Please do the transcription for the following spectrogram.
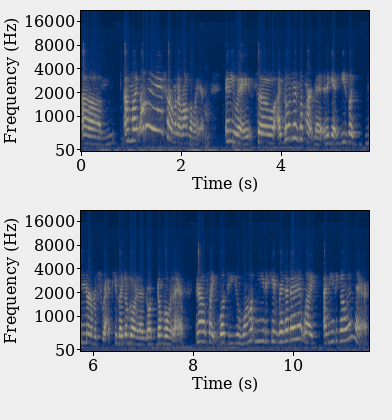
Um, I'm like, oh yeah, sure, whatever, I'll go here. Anyway, so I go into his apartment, and again, he's like nervous wreck. He's like, don't go in there, don't, don't go in there. And I was like, well, do you want me to get rid of it? Like, I need to go in there.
